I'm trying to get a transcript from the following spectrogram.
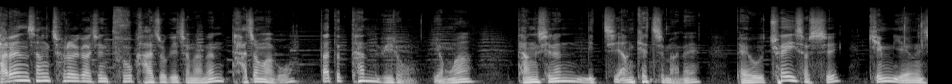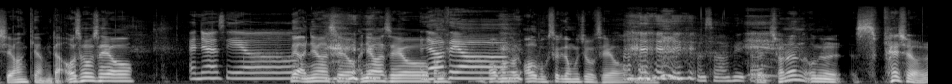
다른 상처를 가진 두 가족이 전하는 다정하고 따뜻한 위로 영화 당신은 믿지 않겠지만의 배우 최희서 씨, 김예은 씨와 함께합니다. 어서 오세요. 안녕하세요. 네 안녕하세요. 안녕하세요. 안녕하세요. 방, 어, 방금, 어, 목소리 너무 좋으세요. 감사합니다. 네, 저는 오늘 스페셜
